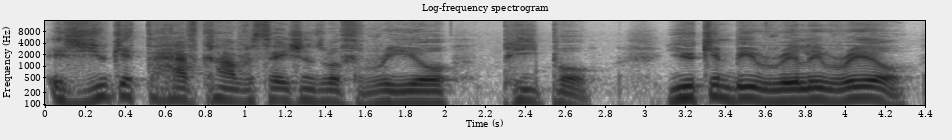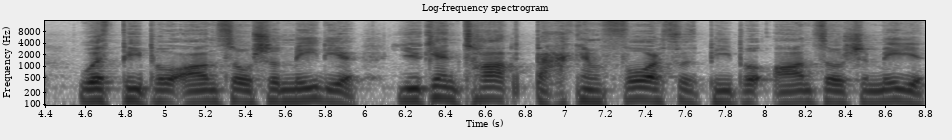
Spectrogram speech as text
is you get to have conversations with real people. You can be really real with people on social media. You can talk back and forth with people on social media.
